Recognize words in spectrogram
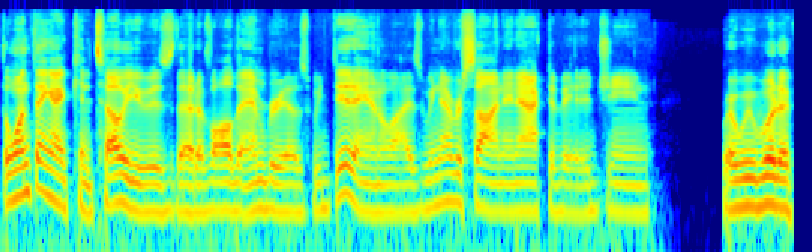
the one thing I can tell you is that of all the embryos we did analyze, we never saw an inactivated gene where we would have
